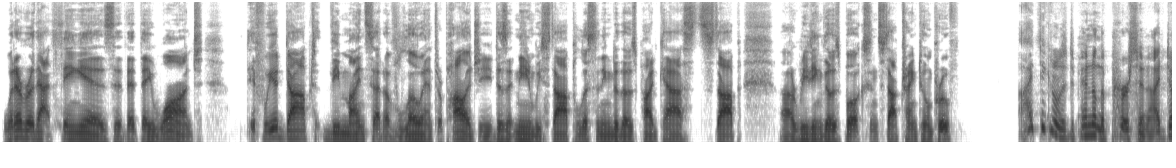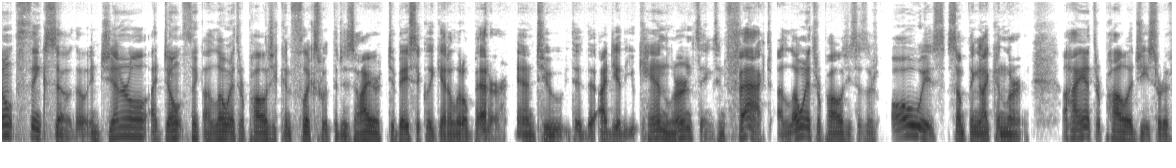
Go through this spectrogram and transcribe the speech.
whatever that thing is that, that they want. If we adopt the mindset of low anthropology does it mean we stop listening to those podcasts stop uh, reading those books and stop trying to improve I think it'll depend on the person. I don't think so, though. In general, I don't think a low anthropology conflicts with the desire to basically get a little better and to the, the, idea that you can learn things. In fact, a low anthropology says there's always something I can learn. A high anthropology sort of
